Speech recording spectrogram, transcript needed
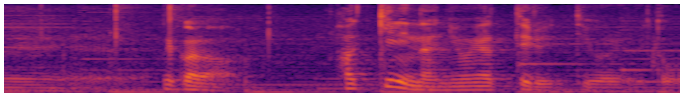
へだからはっきり何をやってるって言われると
